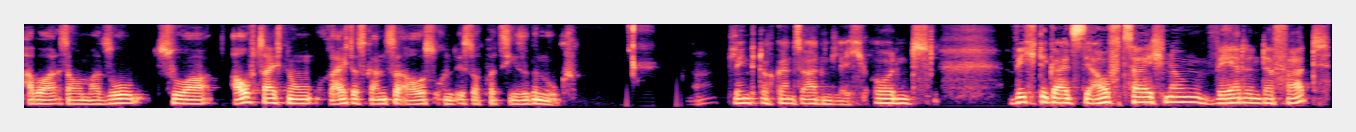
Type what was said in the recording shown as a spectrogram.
Aber sagen wir mal so, zur Aufzeichnung reicht das Ganze aus und ist auch präzise genug. Klingt doch ganz ordentlich. Und Wichtiger als die Aufzeichnung während der Fahrt.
